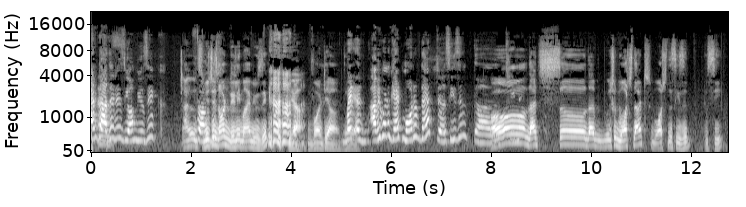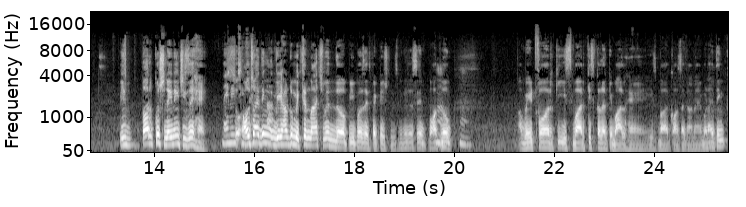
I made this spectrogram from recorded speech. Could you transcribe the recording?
and the other is your music I, it's, From which is the- not really my music. Yeah. But yeah. the- but uh, are we going to get more of that uh, season uh, three Oh, में? that's uh, that we should watch that. Watch the season to see. इस पर कुछ नई नई चीजें हैं. नई-नई So चीजें also I हैं, think हाँ. we have to mix and match with the people's expectations because जैसे बहुत लोग वेट फॉर कि इस बार किस कलर के बाल हैं इस बार कौन सा गाना है but I think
